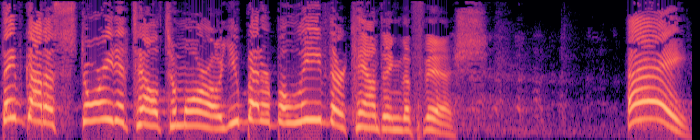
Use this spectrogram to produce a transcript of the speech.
They've got a story to tell tomorrow. You better believe they're counting the fish. Hey!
